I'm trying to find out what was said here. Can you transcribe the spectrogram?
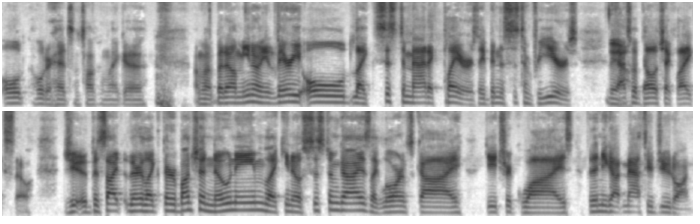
old older heads." I'm talking like uh, I'm a, but um you know very old like systematic players. They've been in the system for years. Yeah. That's what Belichick likes though. Ju- Beside they're like they're a bunch of no name like you know system guys like Lawrence Guy, Deatrich Wise, but then you got Matthew Judon.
